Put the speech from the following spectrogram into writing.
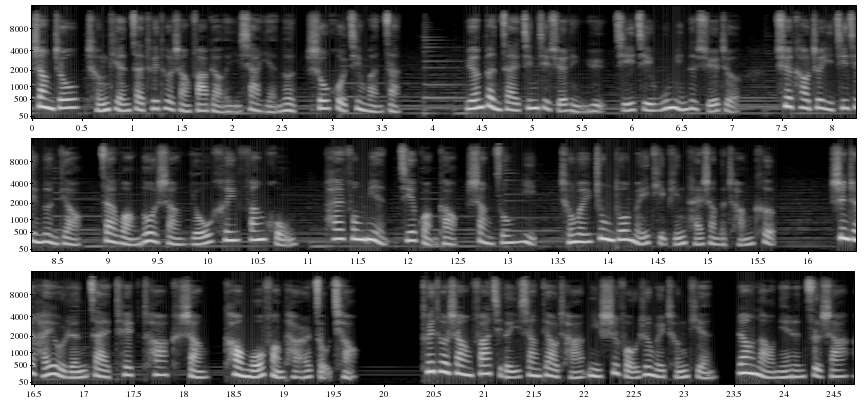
上周，成田在推特上发表了以下言论，收获近万赞。原本在经济学领域籍籍无名的学者，却靠这一激进论调，在网络上由黑翻红，拍封面、接广告、上综艺，成为众多媒体平台上的常客。甚至还有人在 TikTok 上靠模仿他而走俏。推特上发起的一项调查：你是否认为成田让老年人自杀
